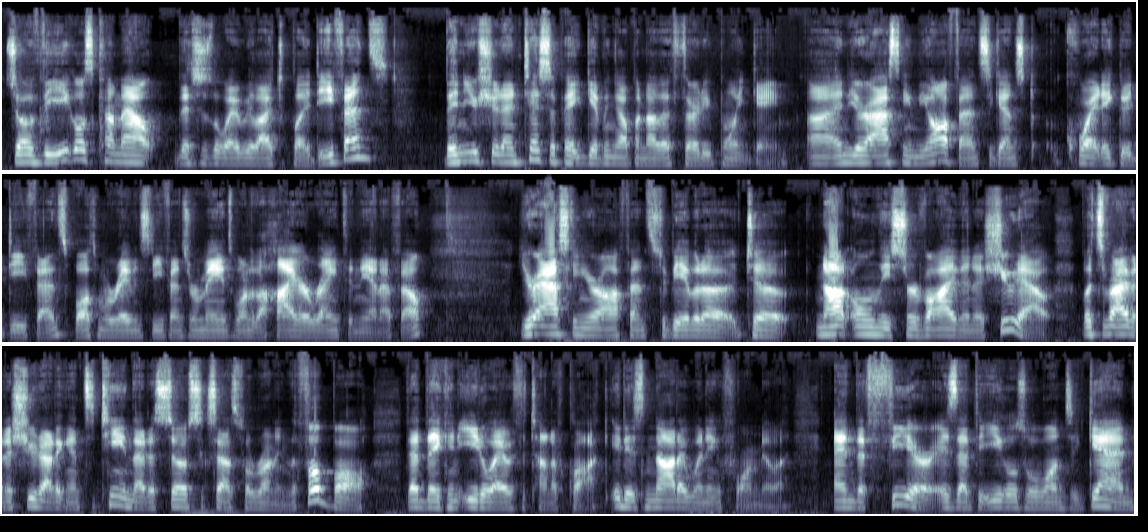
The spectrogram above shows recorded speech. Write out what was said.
So if the Eagles come out, this is the way we like to play defense, then you should anticipate giving up another 30 point game. Uh, and you're asking the offense against quite a good defense. Baltimore Ravens defense remains one of the higher ranked in the NFL you're asking your offense to be able to to not only survive in a shootout, but survive in a shootout against a team that is so successful running the football that they can eat away with a ton of clock. It is not a winning formula. And the fear is that the Eagles will once again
